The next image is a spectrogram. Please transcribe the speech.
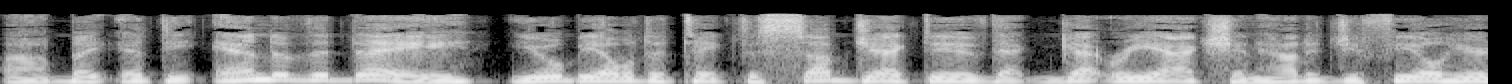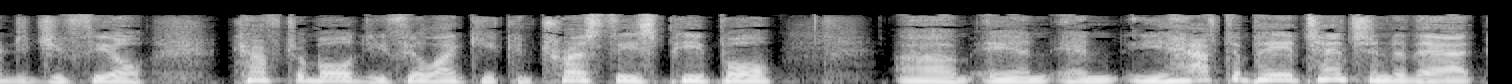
Uh, but at the end of the day, you'll be able to take the subjective, that gut reaction. How did you feel here? Did you feel comfortable? Do you feel like you can trust these people? Um, and, and you have to pay attention to that,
